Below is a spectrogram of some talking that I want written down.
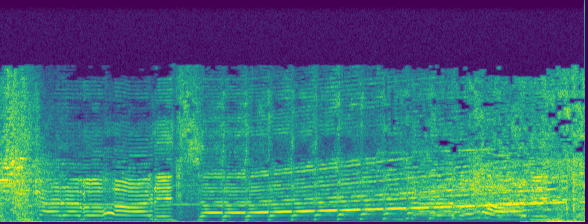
Thank you. have a heart attack.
